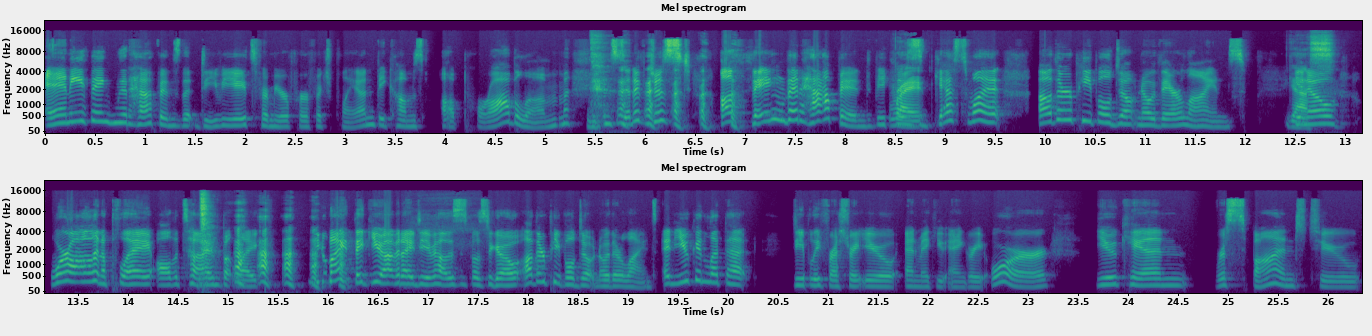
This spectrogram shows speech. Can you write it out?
anything that happens that deviates from your perfect plan becomes a problem instead of just a thing that happened. Because right. guess what? Other people don't know their lines. Yes. You know, we're all in a play all the time, but like you might think you have an idea of how this is supposed to go. Other people don't know their lines. And you can let that deeply frustrate you and make you angry, or you can respond to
